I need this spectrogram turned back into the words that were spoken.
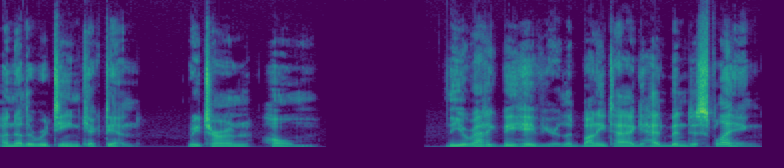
another routine kicked in return home. The erratic behavior that Bunny Tag had been displaying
